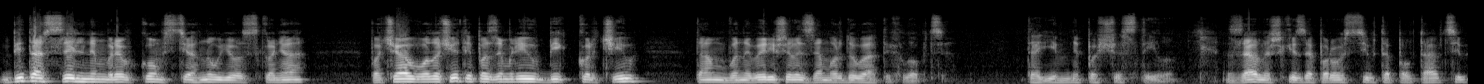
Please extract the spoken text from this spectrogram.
Біда сильним ривком стягнув його з коня, почав волочити по землі в бік корчів, там вони вирішили замордувати хлопця. Та їм не пощастило. Залишки запорожців та полтавців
